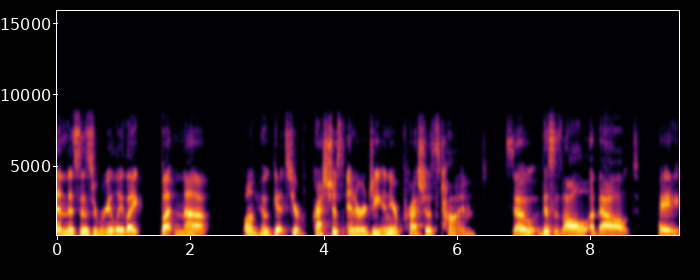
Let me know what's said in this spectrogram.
And this is really like button up on who gets your precious energy and your precious time. So this is all about hey,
